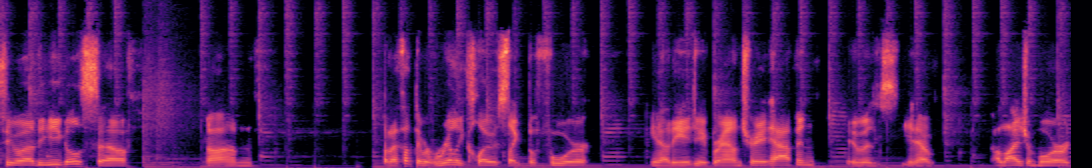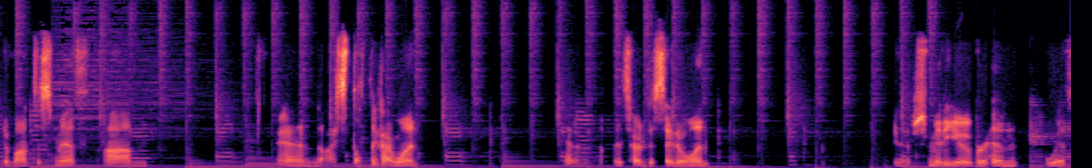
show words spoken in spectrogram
to uh, the Eagles. So, um, but I thought they were really close. Like before, you know, the AJ Brown trade happened, it was you know Elijah Moore or Devonta Smith, um, and I still think I. I. It's hard to say the one, you know, Smitty over him with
